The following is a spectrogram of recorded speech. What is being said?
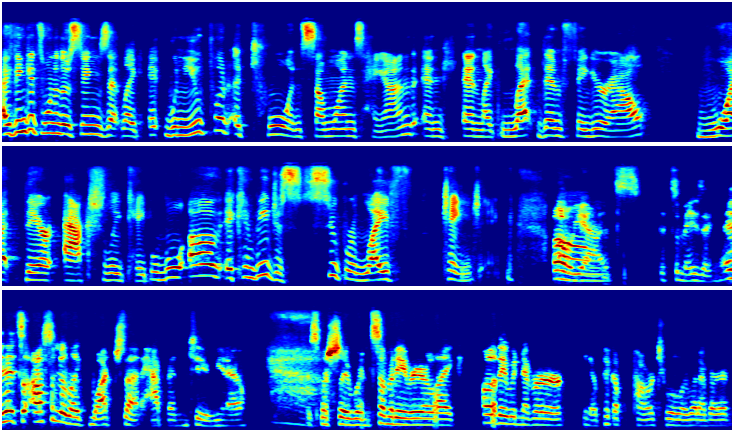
I think it's one of those things that like it, when you put a tool in someone's hand and and like let them figure out what they're actually capable of, it can be just super life changing. Oh um, yeah, it's it's amazing. And it's awesome to like watch that happen too, you know. Yeah. Especially when somebody where you're like, oh, they would never, you know, pick up a power tool or whatever. And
